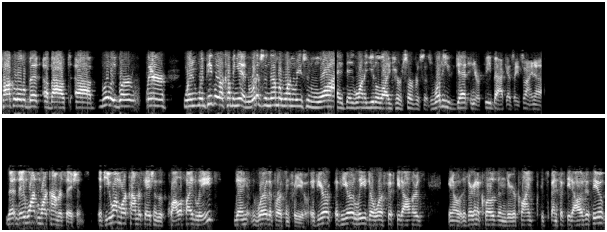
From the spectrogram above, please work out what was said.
talk a little bit about uh, really where where when when people are coming in, what is the number one reason why they want to utilize your services? What do you get in your feedback as they sign up? They want more conversations. If you want more conversations with qualified leads, then we're the person for you. If your if your leads are worth fifty dollars, you know if they're going to close and your client could spend fifty dollars with you,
